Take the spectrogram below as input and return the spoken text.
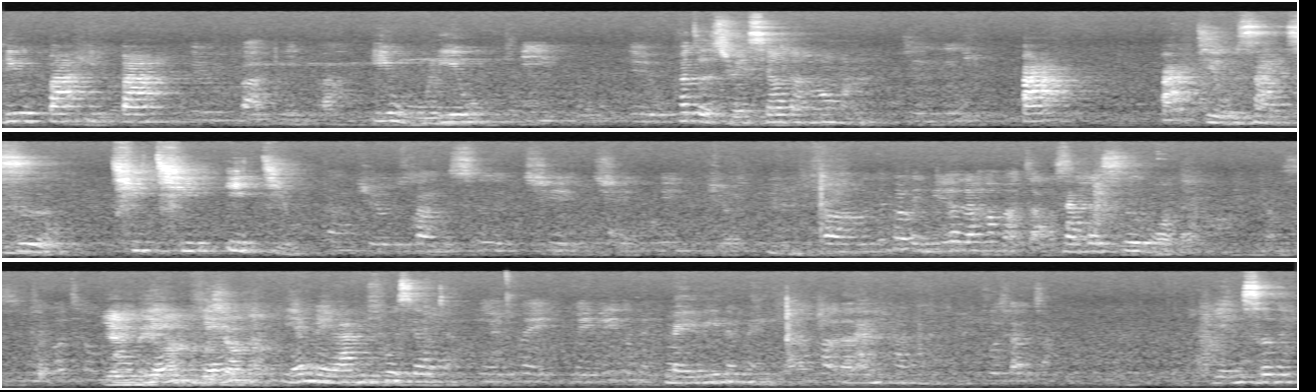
六八一八。六八一八。一五六，一五六，或者学校的号码，八八九三四。七七一九，八九三四七七一九，呃，那个零一二的号码找那个是我的，严美兰副校长，严美兰副校长，严美美丽的美，美丽的美，副校长，颜色的颜。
